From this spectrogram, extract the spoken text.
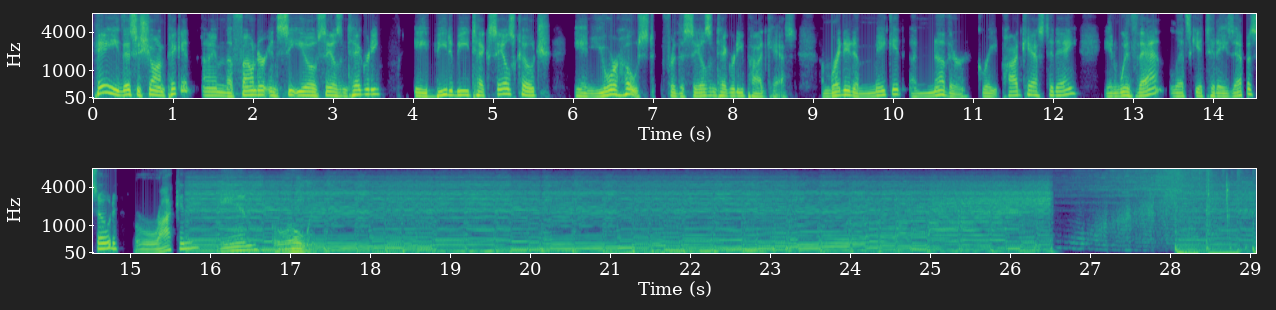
Hey, this is Sean Piket. I'm the founder and CEO of Sales Integrity, a B2B tech sales coach, and your host for the Sales Integrity Podcast. I'm ready to make it another great podcast today. And with that, let's get today's episode rocking and rolling.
